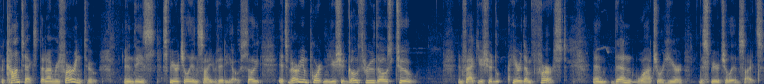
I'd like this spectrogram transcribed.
the context that I'm referring to in these spiritual insight videos. So it's very important. You should go through those too. In fact, you should hear them first and then watch or hear the spiritual insights.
